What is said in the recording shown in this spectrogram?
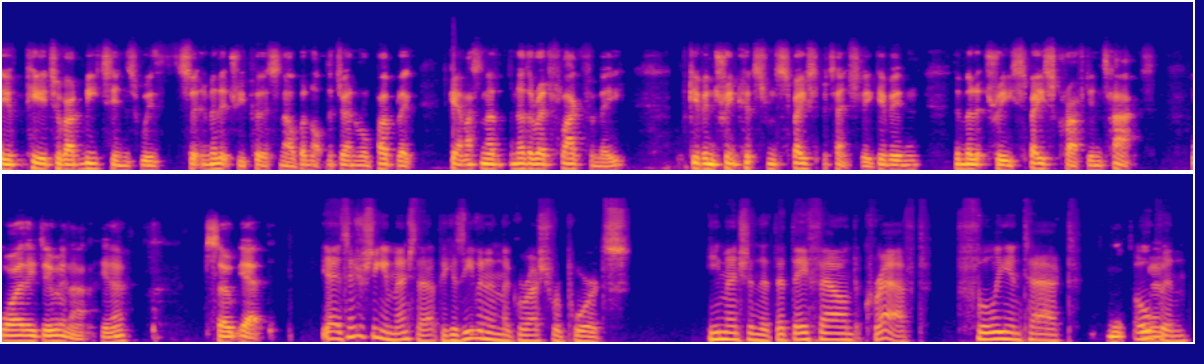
They appear to have had meetings with certain military personnel, but not the general public. Again, that's another red flag for me. Giving trinkets from space potentially, giving the military spacecraft intact. Why are they doing that? You know? So, yeah. Yeah, it's interesting you mentioned that because even in the Grusch reports, he mentioned that, that they found craft fully intact open,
